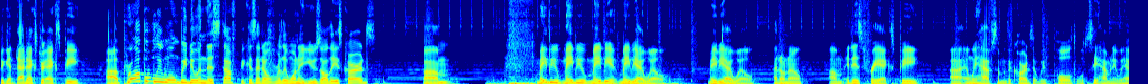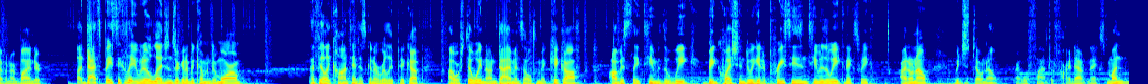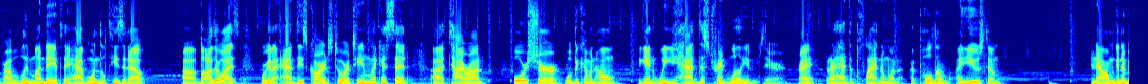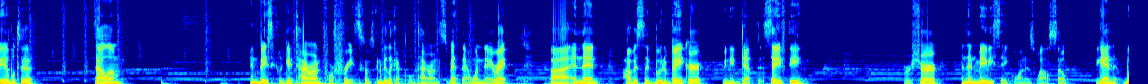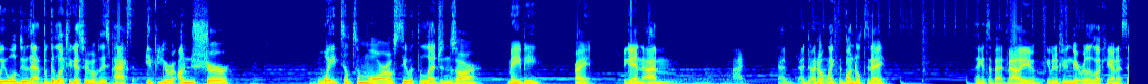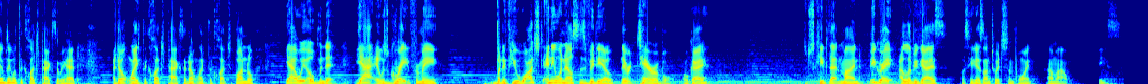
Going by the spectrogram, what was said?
to get that extra XP. Uh, probably won't be doing this stuff because I don't really want to use all these cards. Um, maybe, maybe, maybe, maybe I will. Maybe I will. I don't know. Um, it is free XP, uh, and we have some of the cards that we've pulled. We'll see how many we have in our binder. Uh, that's basically, you know, legends are going to be coming tomorrow. I feel like content is going to really pick up. Uh, we're still waiting on Diamond's Ultimate Kickoff. Obviously, Team of the Week. Big question: Do we get a preseason Team of the Week next week? I don't know. We just don't know. Right, we'll have to find out next Monday, probably Monday. If they have one, they'll tease it out. Uh, but otherwise, we're gonna add these cards to our team. Like I said, uh, Tyron for sure will be coming home. Again, we had this Trent Williams here, right? But I had the platinum one. I pulled them, I used them, and now I'm gonna be able to sell them and basically get Tyron for free. So it's going to be like I pulled Tyron Smith that one day, right? Uh, and then obviously Budda Baker. We need depth at safety for sure. And then maybe Saquon as well. So again, we will do that. But good luck to you guys who open these packs. If you're unsure, wait till tomorrow. See what the legends are. Maybe, right? Again, I'm I I, I don't like the bundle today. I think it's a bad value, even if you can get really lucky on it. Same thing with the clutch packs that we had. I don't like the clutch packs. I don't like the clutch bundle. Yeah, we opened it. Yeah, it was great for me. But if you watched anyone else's video, they were terrible, okay? Just keep that in mind. Be great. I love you guys. I'll see you guys on Twitch some point. I'm out. Peace.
